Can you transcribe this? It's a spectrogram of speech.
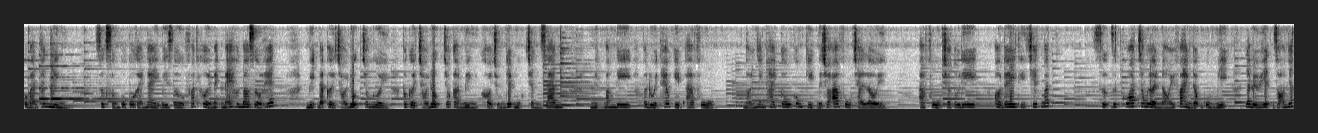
của bản thân mình. Sức sống của cô gái này bây giờ phát khởi mạnh mẽ hơn bao giờ hết. Mị đã cởi trói được cho người và cởi trói được cho cả mình khỏi chốn địa ngục trần gian. Mị băng đi và đuổi theo kịp A Phủ. Nói nhanh hai câu không kịp để cho A Phủ trả lời. A Phủ cho tôi đi, ở đây thì chết mất. Sự dứt khoát trong lời nói và hành động của Mị là biểu hiện rõ nhất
